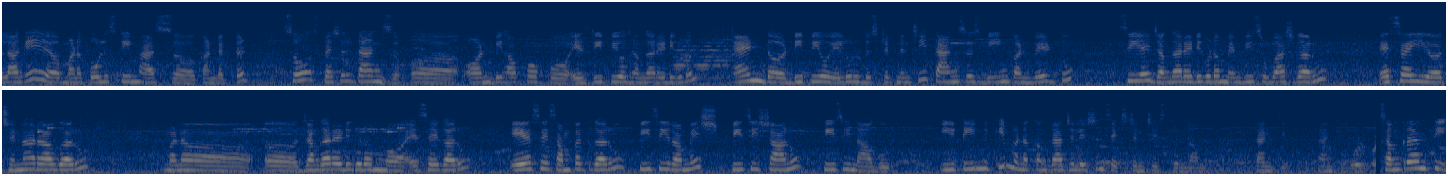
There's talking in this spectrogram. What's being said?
అలాగే మన police team has conducted so special thanks on behalf of SDPO Jangareddygudem and DPO Eluru district నుంచి thanks is being conveyed to CI Jangareddygudem MV Subhash గారు ఎస్ఐ చెన్నారావు uh, గారు మన జంగారెడ్డిగూడెం ఎస్ఐ గారు ఏఎస్ఐ సంపత్ గారు PC Ramesh PC Shanu PC Nagur. ఈ టీంకి మన కంగ్రాచులేషన్స్ ఎక్స్టెండ్ చేస్తున్నాము thank you. Thank you. Sankranti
